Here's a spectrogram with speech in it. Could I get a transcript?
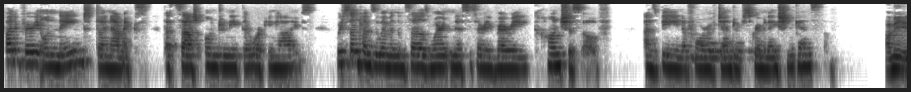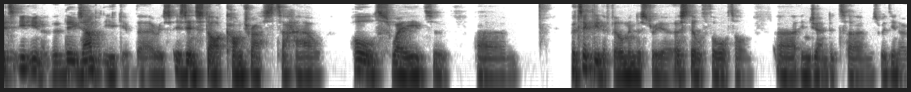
kind of very unnamed dynamics that sat underneath their working lives, which sometimes the women themselves weren't necessarily very conscious of as being a form of gender discrimination against them. I mean, it's you know the, the example that you give there is is in stark contrast to how whole swathes of um, particularly the film industry are, are still thought of uh, in gendered terms. With you know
